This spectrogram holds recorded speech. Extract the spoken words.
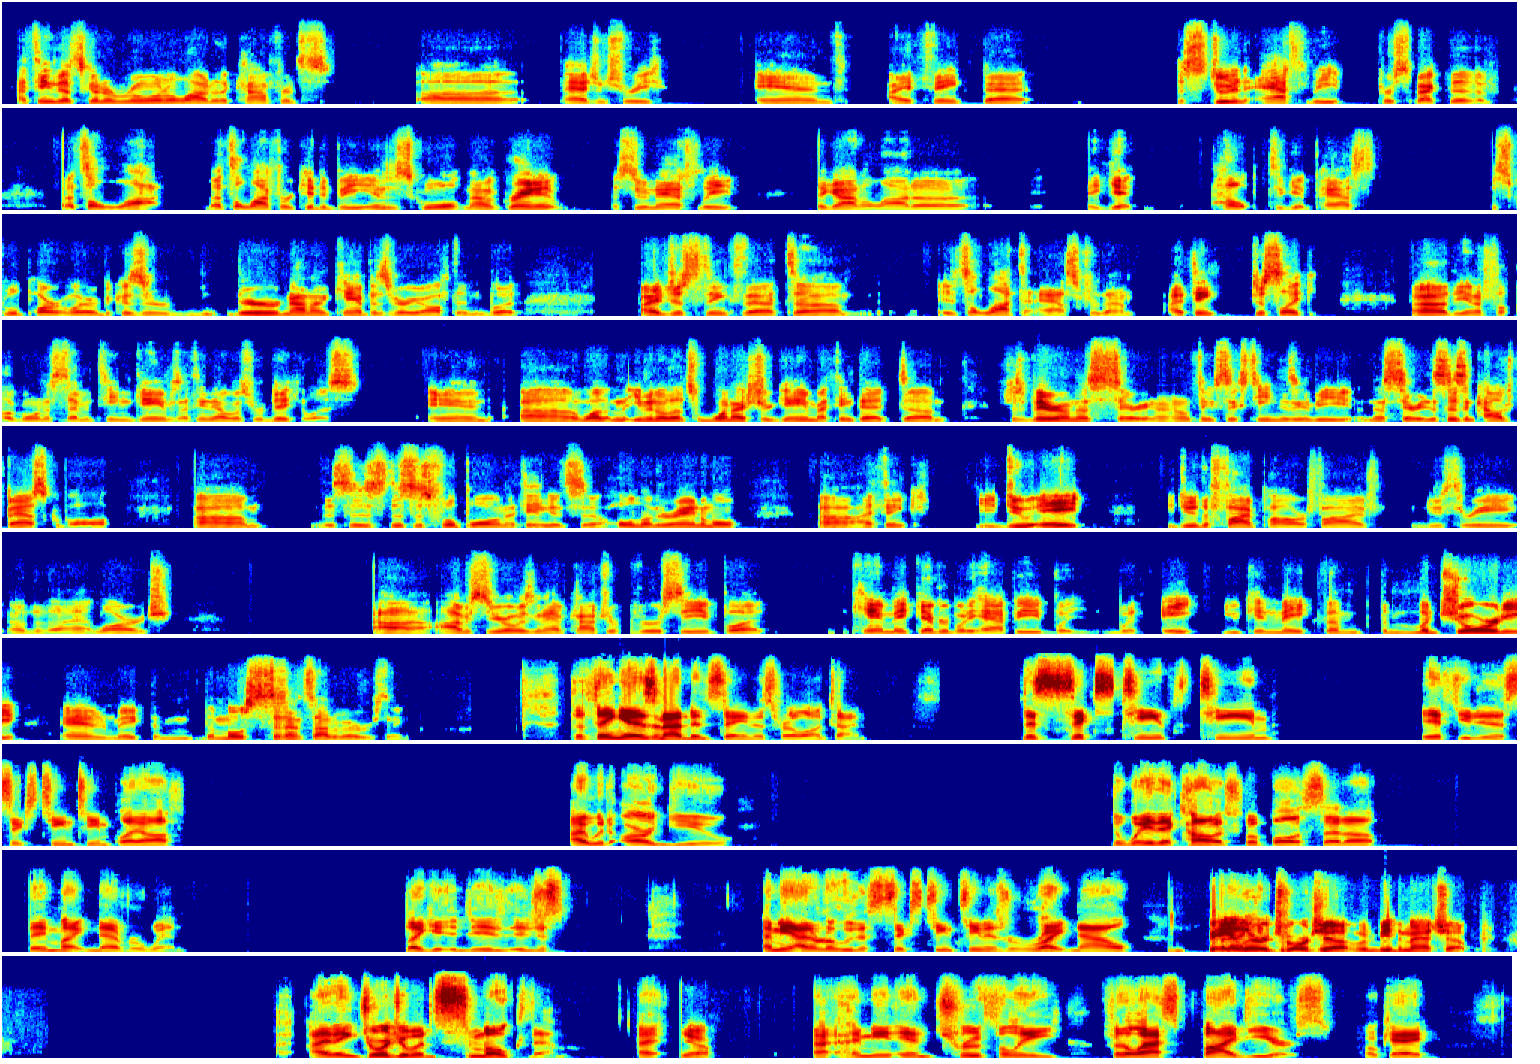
I think that's going to ruin a lot of the conference uh, pageantry, and I think that the student athlete perspective, that's a lot. That's a lot for a kid to be in school. Now, granted, a student athlete, they got a lot of they get help to get past the school part whatever because they're they're not on campus very often. But I just think that um, it's a lot to ask for them. I think just like uh, the NFL going to 17 games, I think that was ridiculous. And uh, while, even though that's one extra game, I think that um, just very unnecessary. And I don't think 16 is going to be necessary. This isn't college basketball. Um, this is this is football, and I think it's a whole nother animal. Uh, I think you do eight, you do the five power five, you do three of the at large. Uh, obviously, you're always going to have controversy, but you can't make everybody happy. But with eight, you can make them the majority and make the the most sense out of everything. The thing is, and I've been saying this for a long time, the 16th team, if you did a 16 team playoff, I would argue the way that college football is set up, they might never win. Like it, it, it just. I mean, I don't know who the 16th team is right now. Baylor or Georgia would be the matchup. I think Georgia would smoke them. I, yeah. I, I mean, and truthfully, for the last five years, okay,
